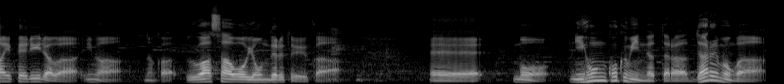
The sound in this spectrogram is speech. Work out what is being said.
愛いペリーラが今なんか噂を呼んでるというか、えーもう日本国民だったら誰もが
